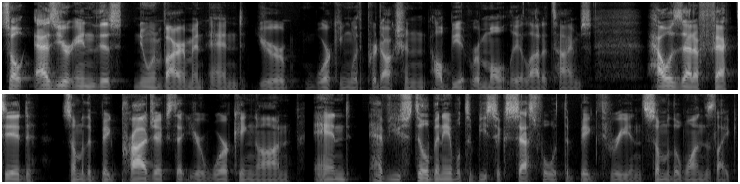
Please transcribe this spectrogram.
So, as you're in this new environment and you're working with production, albeit remotely a lot of times, how has that affected some of the big projects that you're working on? And have you still been able to be successful with the big three and some of the ones like,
